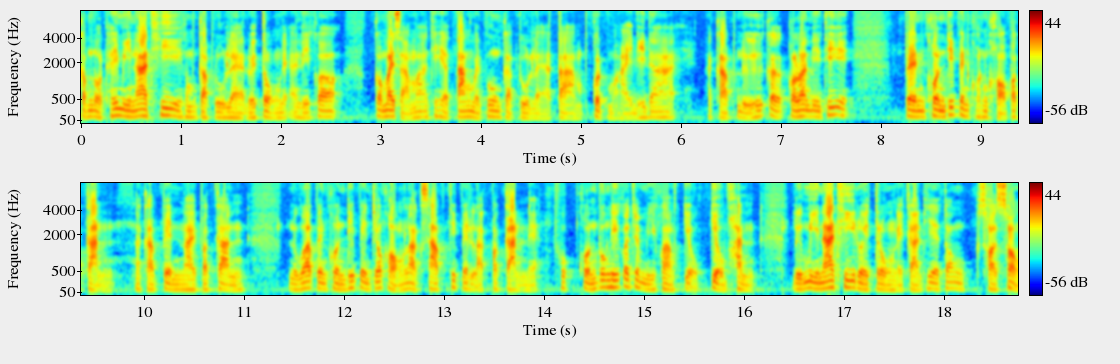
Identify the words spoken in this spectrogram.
กำหนดให้มีหน้าที่กำกับดูแลโดยตรงเนี่ยอันนี้ก็ก็ไม่สามารถที่จะตั้งเป็นผู้กำกับดูแลตามกฎหมายนี้ได้ นะครับหรือกรณีที่เป็นคนที่เป็นคนขอประกันนะครับเป็นนายประกัน หรือว่าเป็นคนที่เป็นเจ้าของหลักทรัพย์ที่เป็นหลักประกันเนี่ยพวกคนพวกนี้ก็จะมีความเกี่ยวเกี่ยวพันหรือมีหน้าที่โดยตรงในการที่จะต้องสอดส่อง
